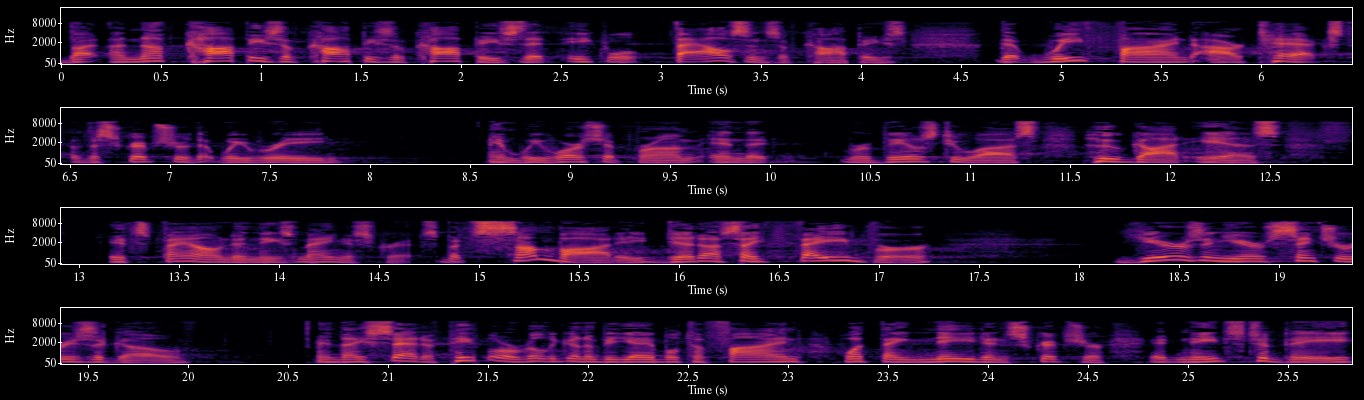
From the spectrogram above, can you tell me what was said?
but enough copies of copies of copies that equal thousands of copies that we find our text of the scripture that we read and we worship from and that reveals to us who God is. It's found in these manuscripts. But somebody did us a favor years and years, centuries ago, and they said if people are really going to be able to find what they need in Scripture, it needs to be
